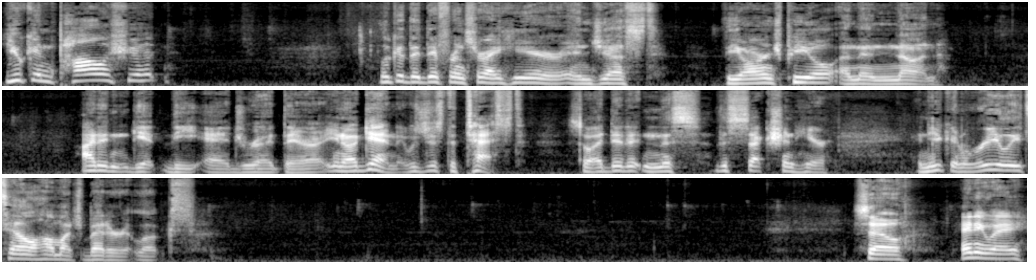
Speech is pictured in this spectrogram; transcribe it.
You can polish it. Look at the difference right here in just the orange peel and then none. I didn't get the edge right there. You know, again, it was just a test. So I did it in this, this section here. And you can really tell how much better it looks. So anyway,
